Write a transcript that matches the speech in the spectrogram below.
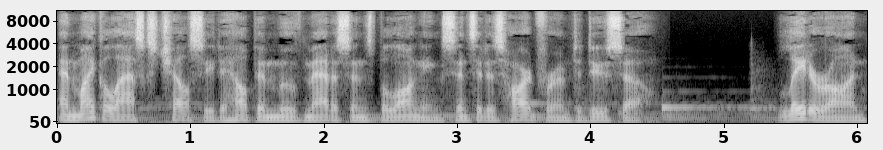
and Michael asks Chelsea to help him move Madison's belongings since it is hard for him to do so. Later on,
